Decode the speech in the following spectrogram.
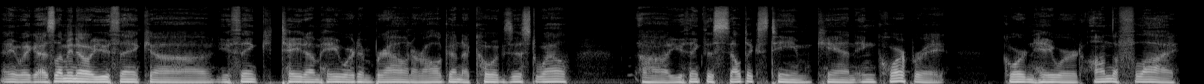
anyway, guys, let me know what you think. Uh, you think Tatum, Hayward, and Brown are all going to coexist well? Uh, you think this Celtics team can incorporate Gordon Hayward on the fly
